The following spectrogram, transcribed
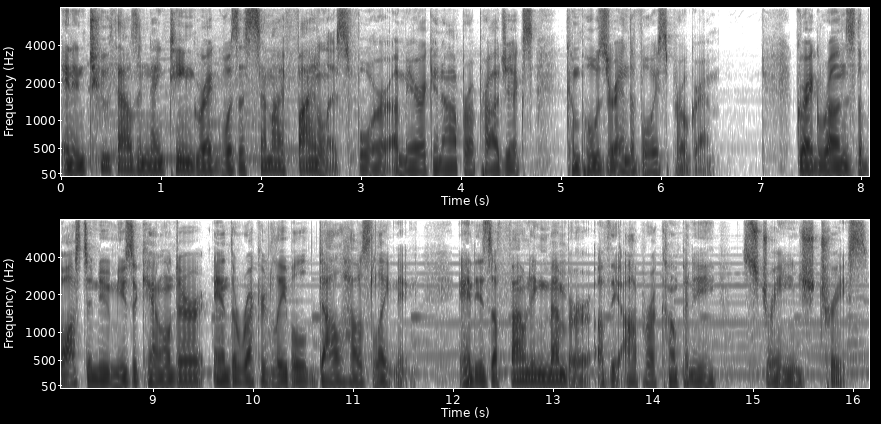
and in 2019, Greg was a semifinalist for American Opera Project's Composer and the Voice program. Greg runs the Boston New Music Calendar and the record label Dollhouse Lightning, and is a founding member of the opera company Strange Trace.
